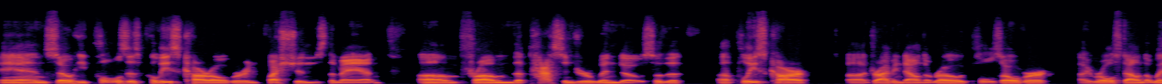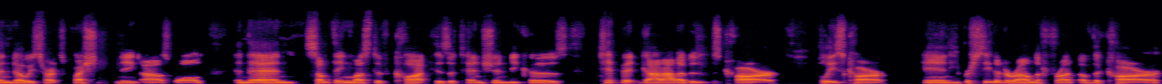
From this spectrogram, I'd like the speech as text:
And so he pulls his police car over and questions the man um, from the passenger window. So the uh, police car uh, driving down the road pulls over. Uh, he rolls down the window. He starts questioning Oswald. And then something must have caught his attention because Tippit got out of his car, police car, and he proceeded around the front of the car.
